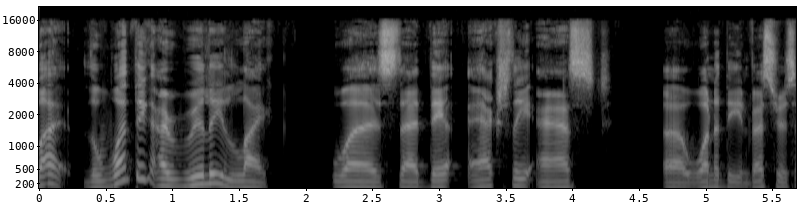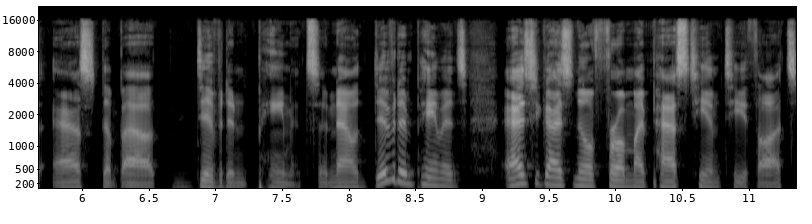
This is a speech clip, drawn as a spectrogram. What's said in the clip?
But the one thing I really liked was that they actually asked uh, one of the investors asked about dividend payments. And now, dividend payments, as you guys know from my past TMT thoughts,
